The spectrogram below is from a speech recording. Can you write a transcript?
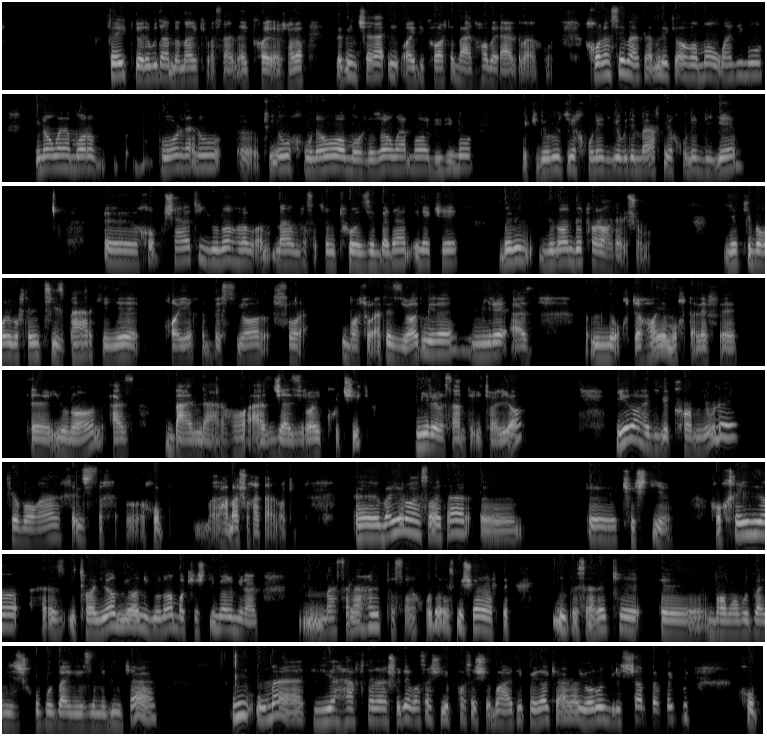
فیک داده بودم به من که مثلا کاری حالا ببین چقدر این آیدی کارت بعدها به درد من خورد. خلاصه مطلب اینه که آقا ما اومدیم و اینا اومدن ما رو بردن و توی اون خونه و مرتزا اومد ما دیدیم و یکی دو روز یه خونه دیگه بودیم برفتیم یه خونه دیگه. خب شرایط یونان حالا من واسهتون توضیح بدم اینه که ببین یونان دو تا راه داری شما. یکی به قول گفتن تیزپر که یه قایق بسیار با سرعت زیاد میره میره از نقطه های مختلف یونان از بندرها از جزیرهای کوچیک میره به سمت ایتالیا. یه راه دیگه کامیونه که واقعا خیلی سخ... خب همش خطرناکه. و یه راه سایتر کشتیه. خب خیلی از ایتالیا میان یونان با کشتی میان میرن. مثلا همین پسر خدا اسمش رفته. این پسره که با ما بود و انگلیسش خوب بود و انگلیسی زندگی می‌کرد این اومد یه هفته نشده واسهش یه پاس شباهتی پیدا کردن یارو انگلیسیش هم پرفکت بود. خب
